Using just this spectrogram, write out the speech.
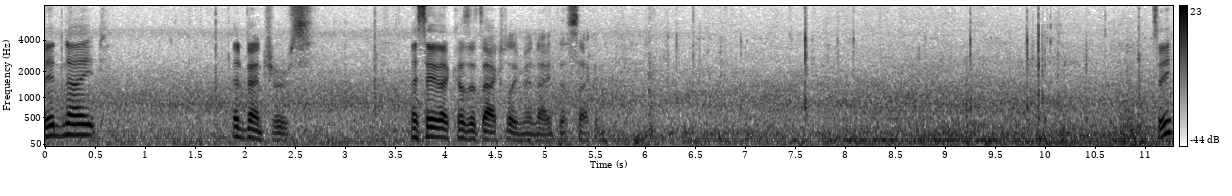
Midnight Adventures. I say that because it's actually midnight this second. See?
